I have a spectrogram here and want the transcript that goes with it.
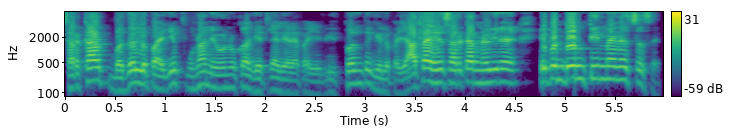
सरकार बदललं पाहिजे पुन्हा निवडणुका घेतल्या गेल्या पाहिजेत इथपर्यंत गेलं पाहिजे. आता हे सरकार नवीन आहे हे पण दोन तीन महिन्याच आहे.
